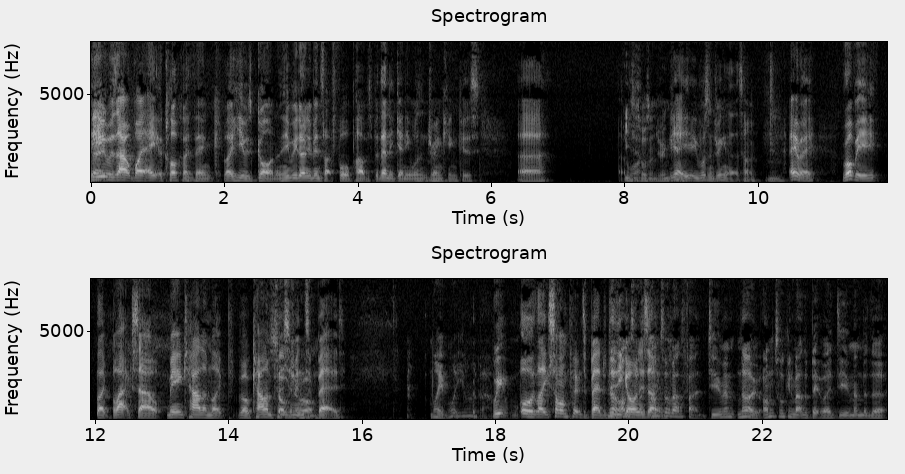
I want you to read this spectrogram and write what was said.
dead. was out by eight o'clock, I think. Like he was gone, and he, we'd only been to like four pubs. But then again, he wasn't drinking because, uh, He just what? wasn't drinking. yeah, he, he wasn't drinking at that time. Mm. Anyway, Robbie like blacks out. Me and Callum like, well, Callum puts him into on. bed. Wait, what are you on about? We or like someone put him to bed. Or did No, he I'm go on talk- his I'm own? talking about the fact. Do you remember? No, I'm talking about the bit where. Do you remember that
